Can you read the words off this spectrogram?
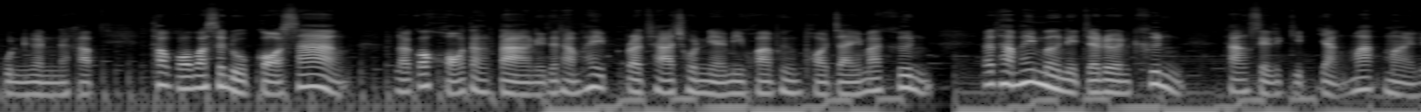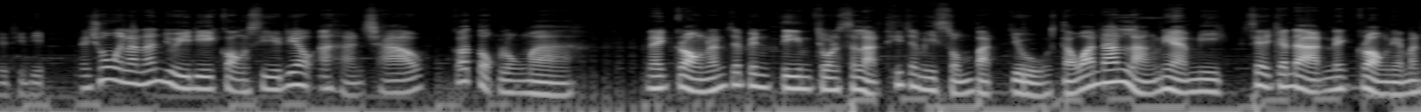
กุลเงินนะครับ เท่ากับวัสดุก่อสร้าง แล้วก็ของต่างๆเนี่ยจะทำให้ประชาชนเนี่ยมีความพึงพอใจมากขึ้น และทำให้เมืองเนี่ยเจริญขึ้น ทางเศรษฐกิจอย่างมากมายเลยทีเดียว ในช่วงเวลานั้นอยู่ดีกล่องซีเรียลอาหารเช้าก็ตกลงมา ในกล่องนั้นจะเป็นธีมโจรสลัดที่จะมีสมบัติอยู่ แต่ว่าด้านหลังเนี่ยมีเศษกระดาษในกล่องเนี่ยมัน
